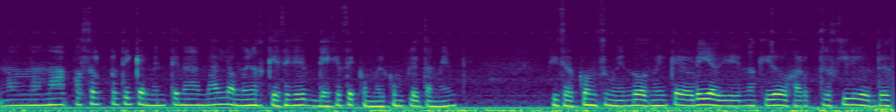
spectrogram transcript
no, no, no va a pasar prácticamente nada malo a menos que dejes de comer completamente si estás consumiendo 2000 calorías y no quiero bajar 3 kilos, entonces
